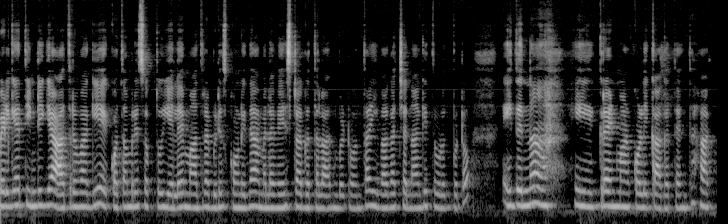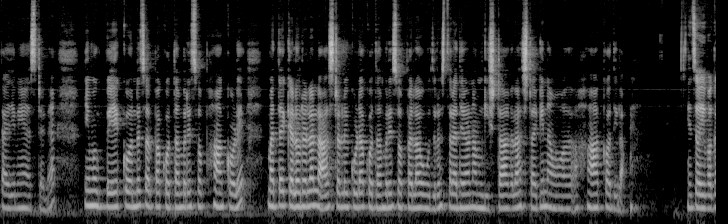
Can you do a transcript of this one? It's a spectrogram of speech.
ಬೆಳಗ್ಗೆ ತಿಂಡಿಗೆ ಆತರವಾಗಿ ಕೊತ್ತಂಬರಿ ಸೊಪ್ಪು ಎಲೆ ಮಾತ್ರ ಬಿಡಿಸ್ಕೊಂಡಿದ್ದೆ, ಆಮೇಲೆ ವೇಸ್ಟ್ ಆಗುತ್ತಲ್ಲ ಅಂದ್ಬಿಟ್ಟು ಅಂತ ಇವಾಗ ಚೆನ್ನಾಗಿ ತುಳಿದ್ಬಿಟ್ಟು ಇದನ್ನು ಈ ಗ್ರೈಂಡ್ ಮಾಡ್ಕೊಳ್ಳಿಕ್ಕಾಗತ್ತೆ ಅಂತ ಹಾಕ್ತಾಯಿದ್ದೀನಿ ಅಷ್ಟೇ ನಿಮಗೆ ಬೇಕು ಅಂದರೆ ಸ್ವಲ್ಪ ಕೊತ್ತಂಬರಿ ಸೊಪ್ಪು ಹಾಕ್ಕೊಳ್ಳಿ ಮತ್ತು ಕೆಲವರೆಲ್ಲ ಲಾಸ್ಟಲ್ಲಿ ಕೂಡ ಕೊತ್ತಂಬರಿ ಸೊಪ್ಪೆಲ್ಲ ಉದುರಿಸ್ತಾರೆ, ಅದೇನೋ ನಮ್ಗೆ ಇಷ್ಟ ಆಗಲ್ಲ ಅಷ್ಟಾಗಿ ನಾವು ಹಾಕೋದಿಲ್ಲ. ಸೊ ಇವಾಗ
